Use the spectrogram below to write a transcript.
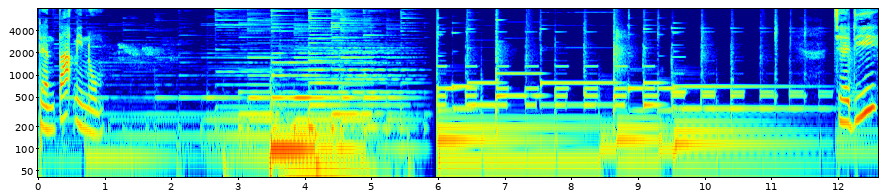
dan tak minum. Jadi,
